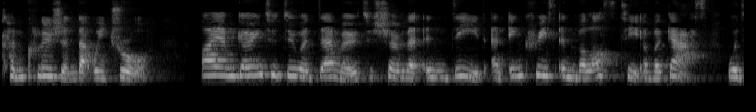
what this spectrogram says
conclusion that we draw. I am going to do a demo to show that indeed an increase in velocity of a gas would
